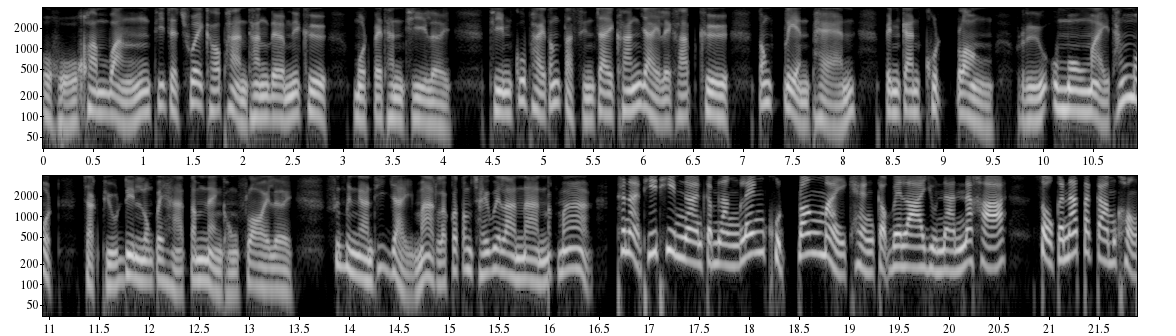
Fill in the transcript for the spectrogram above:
โอ้โห ความหวังที่จะช่วยเขาผ่านทางเดิมนี่คือ หมดไปทันทีเลย ทีมกู้ภัยต้องตัดสินใจครั้งใหญ่เลยครับ คือต้องเปลี่ยนแผน เป็นการขุดปล่อง หรืออุโมงค์ใหม่ทั้งหมด จากผิวดินลงไปหาตำแหน่งของฟลอยด์เลย ซึ่งเป็นงานที่ใหญ่มากแล้วก็ต้องใช้เวลานานมากขณะที่ทีมงานกำลังเร่งขุดปล้องใหม่แข่งกับเวลาอยู่นั้นนะคะ โศกนาฏกรรมของ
